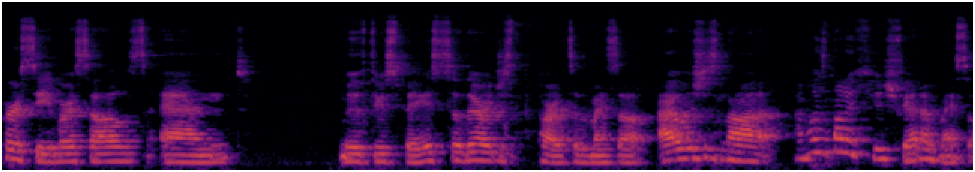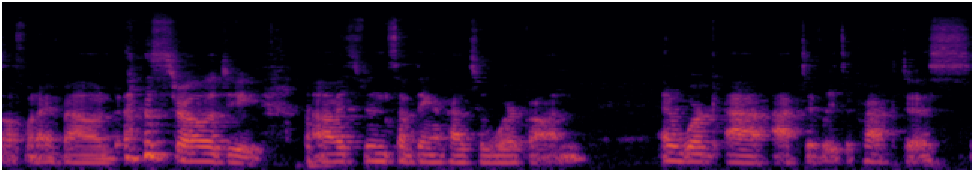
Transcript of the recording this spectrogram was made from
perceive ourselves and move through space. So there are just parts of myself. I was just not. I was not a huge fan of myself when I found astrology. Uh, it's been something I've had to work on and work at actively to practice.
